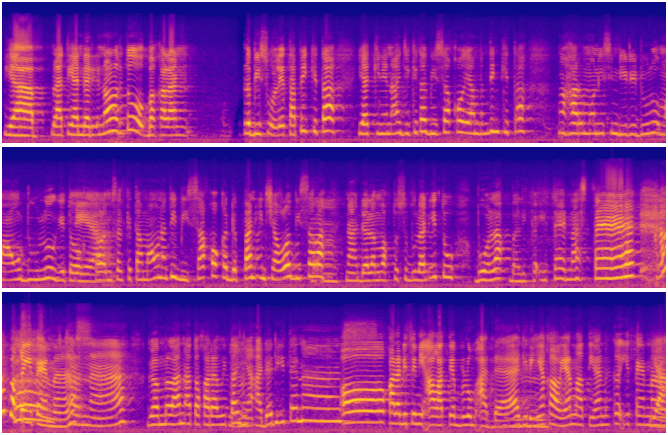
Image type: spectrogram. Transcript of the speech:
ya latihan dari nol itu bakalan lebih sulit. Tapi kita yakinin aja kita bisa kok. Yang penting kita ngeharmonisin diri dulu mau dulu gitu Iya. kalau misal kita mau nanti bisa kok ke depan insya Allah bisa lah nah dalam waktu sebulan itu bolak balik ke Itenas teh Kenapa ke Ah, Itenas? karena gamelan atau karawitanya ada di Itenas Oh, karena di sini alatnya belum ada, jadinya kalian latihan ke Itenas. Ya,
